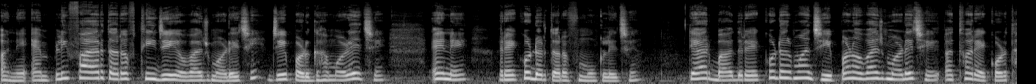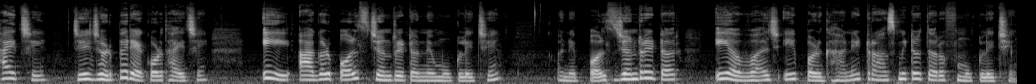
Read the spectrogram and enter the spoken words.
અને એમ્પ્લીફાયર તરફથી જે અવાજ મળે છે, જે પડઘા મળે છે, એને રેકોર્ડર તરફ મોકલે છે. ત્યારબાદ રેકોર્ડરમાં જે પણ અવાજ મળે છે અથવા રેકોર્ડ થાય છે, જે ઝડપે રેકોર્ડ થાય છે, એ આગળ પલ્સ જનરેટરને મોકલે છે અને પલ્સ જનરેટર એ અવાજ એ પડઘાને ટ્રાન્સમીટર તરફ મોકલે છે.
